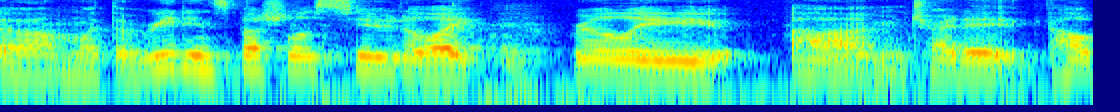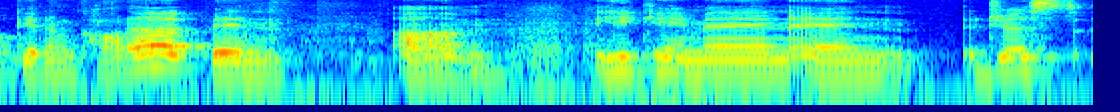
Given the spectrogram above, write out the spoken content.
um, with a reading specialist too to like really um, try to help get him caught up. And um, he came in and just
